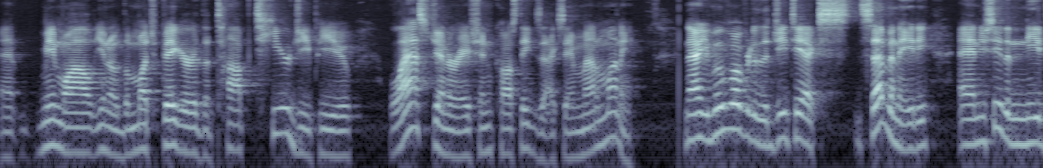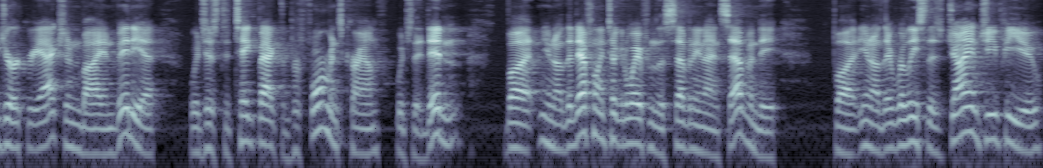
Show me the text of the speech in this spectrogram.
And meanwhile, you know, the much bigger, the top tier GPU last generation cost the exact same amount of money. Now you move over to the GTX 780 and you see the knee-jerk reaction by NVIDIA, which is to take back the performance crown, which they didn't, but you know, they definitely took it away from the 7970, but you know, they released this giant GPU,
